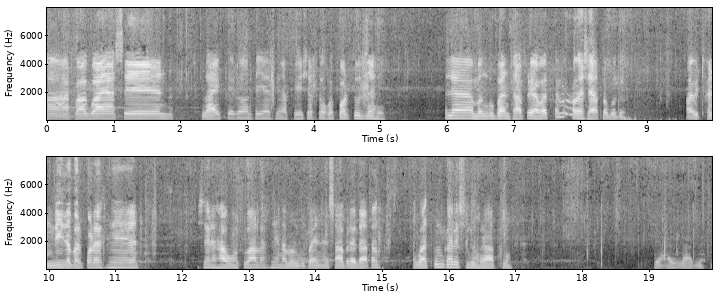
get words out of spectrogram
આઠ વાગવા આવ્યા છે લાઈટ તે કરવાનું તૈયાર છે પ્રેશર તો કોઈ પડતું જ નહીં. એટલે મંગુભાઈ સાપરે અવાજ કેમ આવે છે આટલો બધો? આવી ઠંડી જબર પડે છે. સર હા ઓછું આવે છે ને મંગુભાઈ ને સાબરે દાતા વાત કોણ કરે છે હવે આવી લાગે છે.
